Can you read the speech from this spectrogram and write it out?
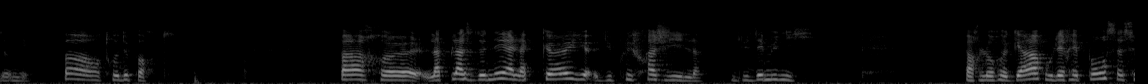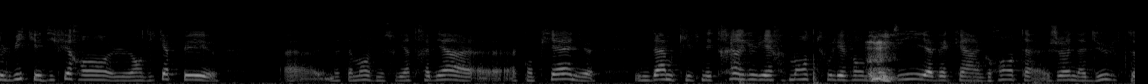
donné, pas entre deux portes. Par euh, la place donnée à l'accueil du plus fragile, du démuni. Par le regard ou les réponses à celui qui est différent, le handicapé. Euh, notamment, je me souviens très bien à Compiègne, une dame qui venait très régulièrement tous les vendredis avec un grand jeune adulte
